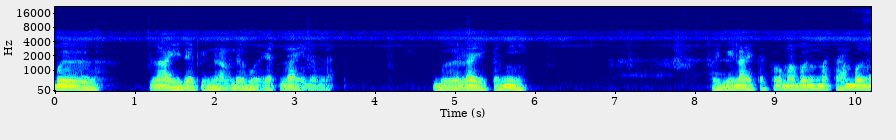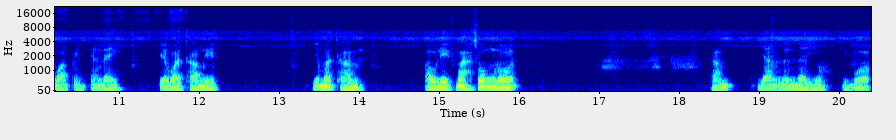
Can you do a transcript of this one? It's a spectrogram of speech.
เบอร์ไล่ได้อพี่น้องเด้เบอร์แอดไล่นั่นแหละเบอร์ไล่ก็มีใครมีไล่ก็โทรมาเบิ้งมาถามเบิ้งว่าเป็นจังไดเรียกว่าถามเด็กอย่ามาถาม เอาเหล็กมาส่งโหลด ถาม อย่างอื่นได้อยู่สิบอก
